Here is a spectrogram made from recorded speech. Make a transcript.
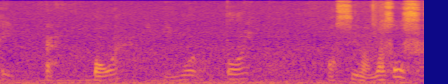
Hey, fat boy, you want a boy? I'll see my muscles.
